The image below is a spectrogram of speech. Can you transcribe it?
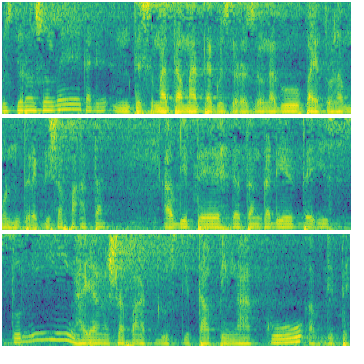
Gusti Rasul we kade henteu hmm, semata-mata Gusti Rasul ngagupae tuh lamun henteu rek disyafaatan. Abdi teh datang ke dieu teh istuning hayang syafaat Gusti tapi ngaku abdi teh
